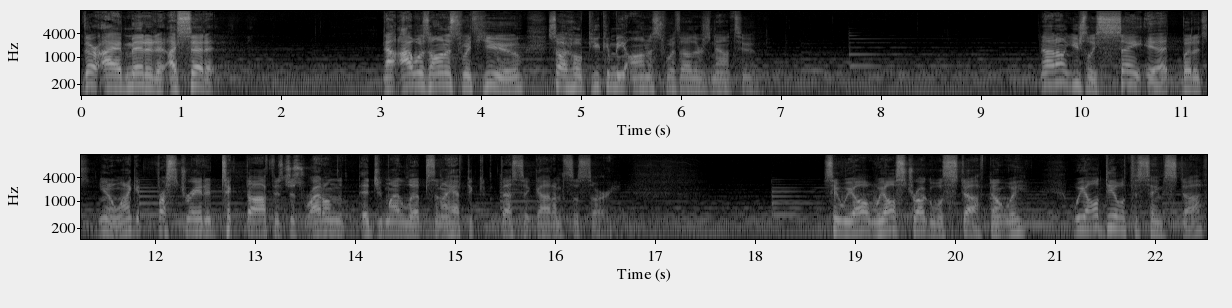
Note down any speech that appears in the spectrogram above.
There, I admitted it, I said it. Now, I was honest with you, so I hope you can be honest with others now too. Now, I don't usually say it, but it's, you know, when I get frustrated, ticked off, it's just right on the edge of my lips, and I have to confess it. God, I'm so sorry. See, we all, we all struggle with stuff, don't we? We all deal with the same stuff.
